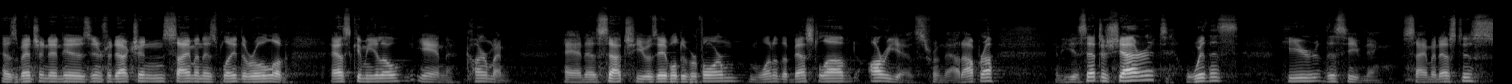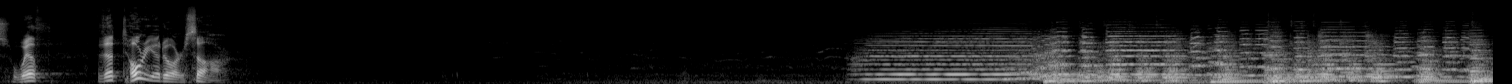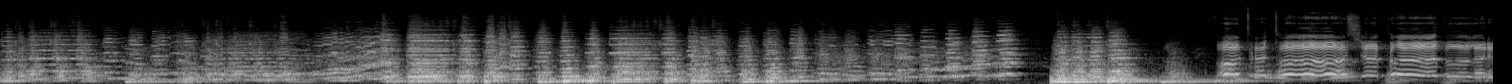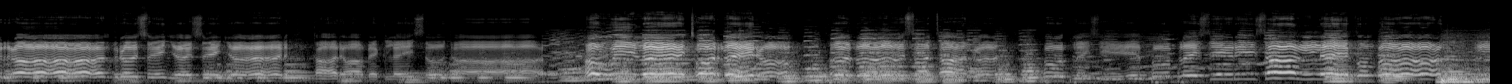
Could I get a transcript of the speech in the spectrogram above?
As mentioned in his introduction, Simon has played the role of Escamillo in Carmen. And as such, he was able to perform one of the best loved arias from that opera. And he is set to share it with us here this evening. Simon Estes with the Toreador song. Votre rendre, Seigneur, Seigneur, car avec les soldats, Oh oui, les toreros peuvent s'attendre, pour plaisir, pour plaisir, ils ont les combats,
